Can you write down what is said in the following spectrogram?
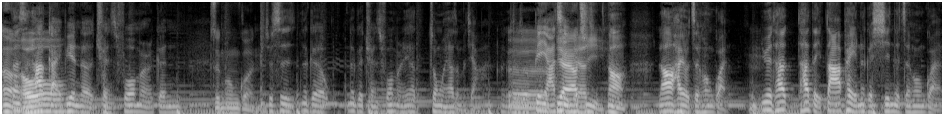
嗯但是它哦改变了 transformer 跟真空管，就是那个那个 transformer 要中文要怎么讲啊？那个变压器变压器啊，然后还有真空管嗯，因为它它得搭配那个新的真空管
